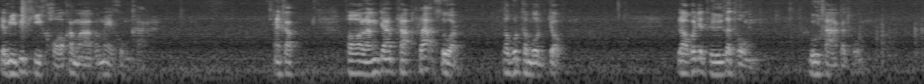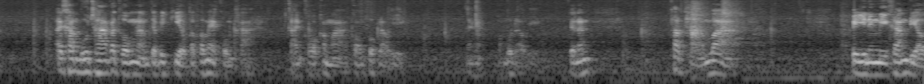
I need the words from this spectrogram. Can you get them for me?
จะมีพิธีขอขมาพระแม่คงคา นะครับ พอหลังจากพระพระสวดพระพุทธมนต์จบ เราก็จะถือกระทงบูชากระทงไอ้คำบูชากระทงนะมันจะไปเกี่ยวกับพระแม่คงคาการขอขมาของพวกเราเองนะฮะของพวกเราเองดังนั้นถ้าถามว่า ปีหนึ่งมีครั้งเดียว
